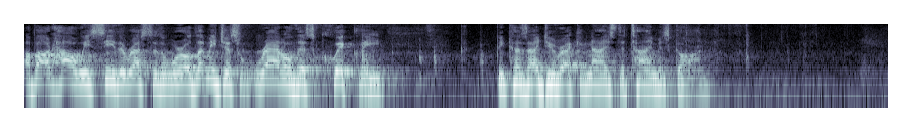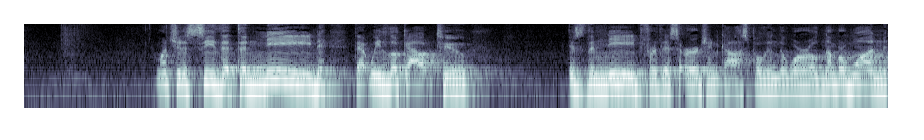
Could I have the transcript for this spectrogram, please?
about how we see the rest of the world? Let me just rattle this quickly, because I do recognize the time is gone. I want you to see that the need that we look out to is the need for this urgent gospel in the world. Number one,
